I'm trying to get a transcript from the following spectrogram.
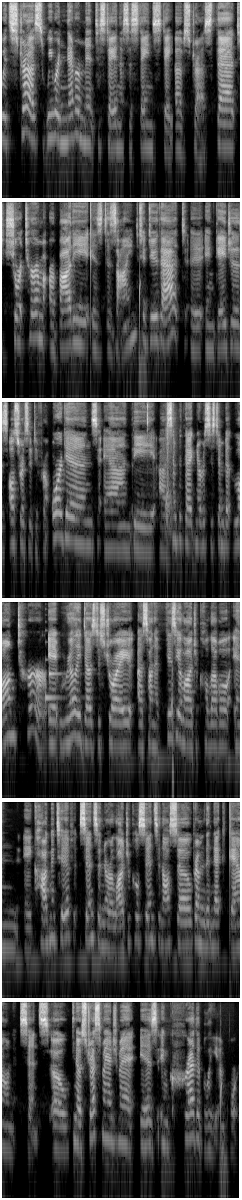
with stress, we were never meant to stay in a sustained state of stress. That short term, our body is designed to do that. It engages all sorts of different organs and the uh, sympathetic nervous system. But long term, it really does destroy us on a physiological level, in a cognitive sense, a neurological sense, and also from the neck down sense. So, you know, stress management is incredibly important.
